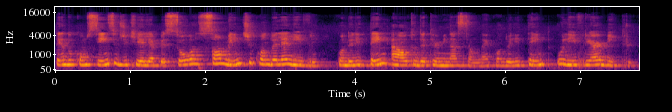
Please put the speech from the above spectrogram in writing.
tendo consciência de que ele é pessoa somente quando ele é livre, quando ele tem a autodeterminação, né? quando ele tem o livre-arbítrio.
